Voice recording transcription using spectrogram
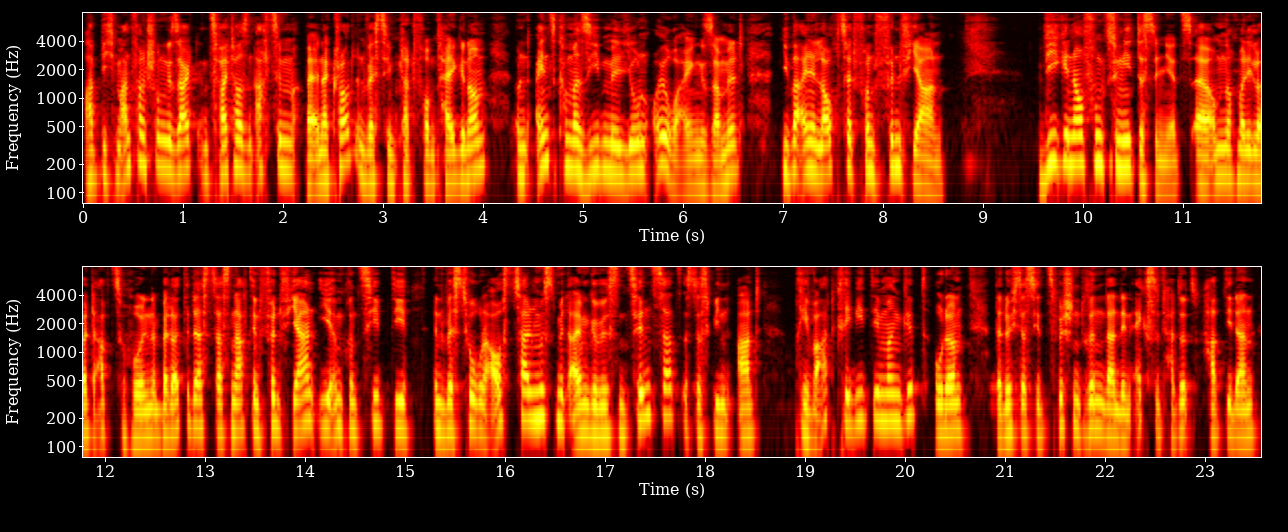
habt ich am Anfang schon gesagt, in 2018 bei einer Crowd-Investing-Plattform teilgenommen und 1,7 Millionen Euro eingesammelt über eine Laufzeit von fünf Jahren. Wie genau funktioniert das denn jetzt, äh, um nochmal die Leute abzuholen? Bedeutet das, dass nach den fünf Jahren ihr im Prinzip die Investoren auszahlen müsst mit einem gewissen Zinssatz? Ist das wie eine Art Privatkredit, den man gibt? Oder dadurch, dass ihr zwischendrin dann den Exit hattet, habt ihr dann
